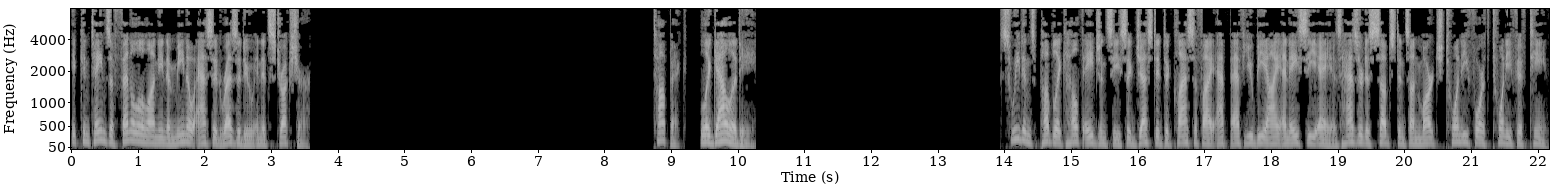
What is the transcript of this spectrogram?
It contains a phenylalanine amino acid residue in its structure. Legality Sweden's public health agency suggested to classify APFUBINACA as hazardous substance on March 24, 2015.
